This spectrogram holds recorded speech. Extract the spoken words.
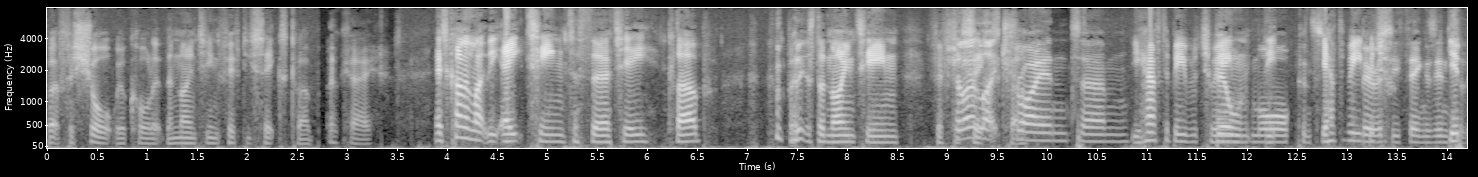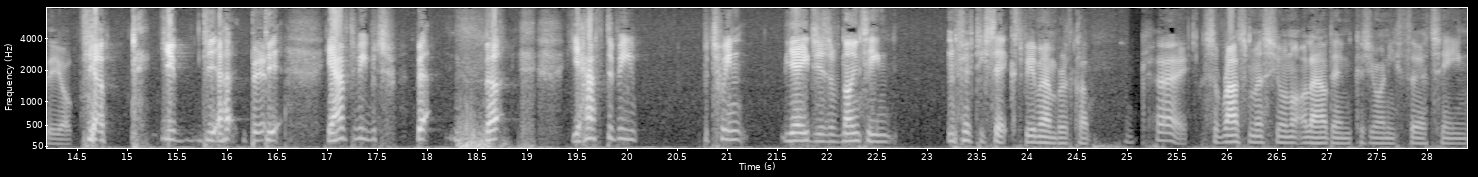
But for short, we'll call it the 1956 Club. okay. It's kind of like the 18 to 30 Club, but it's the 1956 Shall I like Club. try and um, You have to be between build the- more you have to be conspiracy things into Yep. the Yog? Yeah, you, yeah, Bit- you have to be bet- but, but you have to be between the ages of 19 and 56 to be a member of the club. Okay. So Rasmus, you're not allowed in because you're only 13.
